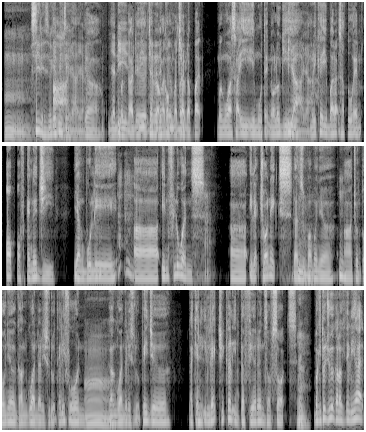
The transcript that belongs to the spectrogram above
Hmm. Serius, bagi ah, ah, ya, ya. Ya Jadi Ber- ada, cara dia dia ada kom- macam ber- dapat menguasai ilmu teknologi. Ya, ya. Mereka ibarat satu an orb of energy yang boleh uh, influence uh, electronics dan Hmm. seumpamanya. Hmm. Uh, contohnya gangguan dari sudut telefon, Oh. gangguan dari sudut pager, like an Hmm. electrical interference of sorts. Hmm. Begitu juga kalau kita lihat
